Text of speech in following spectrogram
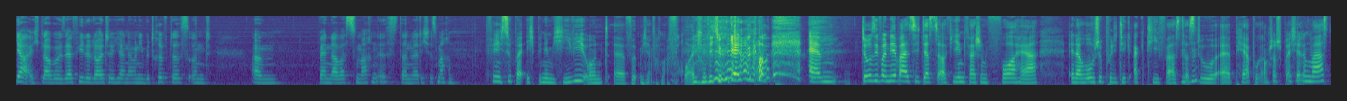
ja, ich glaube, sehr viele Leute hier an der Uni betrifft es. Und ähm, wenn da was zu machen ist, dann werde ich das machen. Finde ich super. Ich bin nämlich Hiwi und äh, würde mich einfach mal freuen, wenn ich Geld bekomme. ähm, Josie, von dir weiß ich, dass du auf jeden Fall schon vorher in der Hochschulpolitik aktiv warst, dass Mhm. du äh, PR-Programmsprecherin warst.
